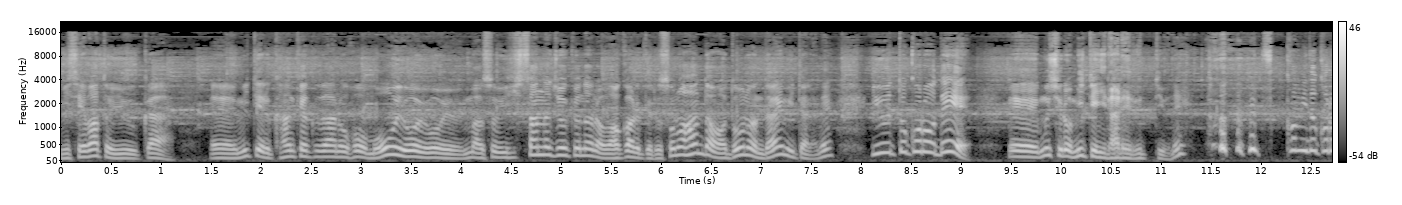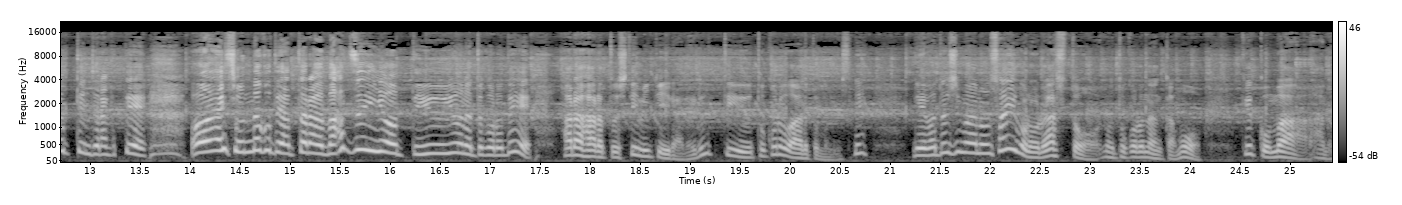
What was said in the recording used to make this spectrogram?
見せ場というか、えー、見てる観客側の方も、おいおいおい、まあそういう悲惨な状況なのはわかるけど、その判断はどうなんだい？みたいなね、いうところで、えー、むしろ見ていられるっていうね。ツッコミどころってんじゃなくて、おい、そんなことやったらまずいよっていうようなところで、ハラハラとして見ていられるっていうところはあると思うんですね。で、私もあの、最後のラストのところなんかも、結構まあ、あの、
